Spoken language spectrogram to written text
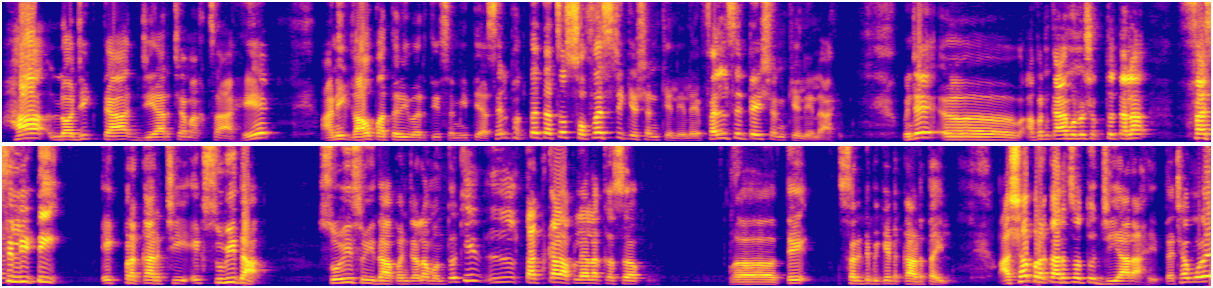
हा लॉजिक त्या जी आरच्या मागचा आहे. आणि गाव पातळीवरती समिती असेल. फक्त त्याचं सोफेस्टिकेशन केलेलं आहे. फेल्सिटेशन केलेलं आहे. म्हणजे आपण काय म्हणू शकतो? त्याला फॅसिलिटी एक प्रकारची एक सुविधा सोयी सुविधा आपण ज्याला म्हणतो की तात्काळ आपल्याला कसं ते सर्टिफिकेट काढता येईल. अशा प्रकारचा तो जी आर आहे. त्याच्यामुळे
